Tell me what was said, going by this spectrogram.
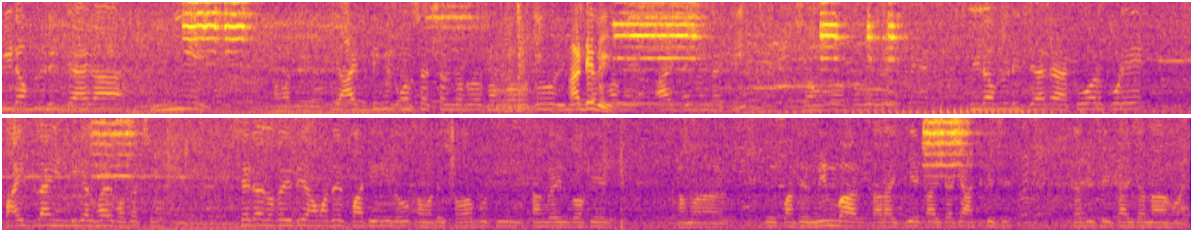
পিডব্লিউডির জায়গা নিয়ে আমাদের কি আট ডিবি কনস্ট্রাকশন যত সম্ভবত? আট ডিবি নাকি? সম্ভবত পিডব্লিউডির জায়গা অ্যাকোয়ার করে পাইপ লাইন ইন্ডিগালভাবে বসাচ্ছিল সেটা যথারীতি আমাদের পার্টিরই লোক আমাদের সভাপতি সাংরাইল ব্লকের আমার যে পার্টির মেম্বার তারা গিয়ে কাজটাকে আটকেছে যাতে সেই কাজটা না হয়।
